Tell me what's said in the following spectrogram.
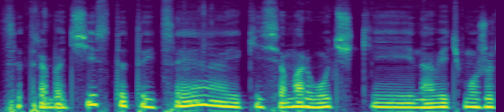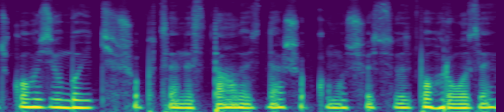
Це треба чистити, і це якісь амарочки, навіть можуть когось вбити, щоб це не сталося, да, щоб комусь щось погрози,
